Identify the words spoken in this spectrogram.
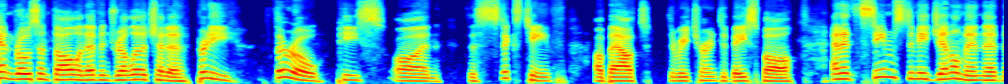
Ken Rosenthal and Evan Drellich had a pretty thorough piece on the 16th about the return to baseball. And it seems to me, gentlemen, that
